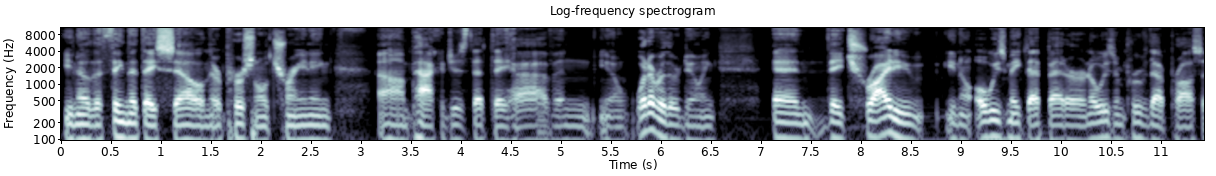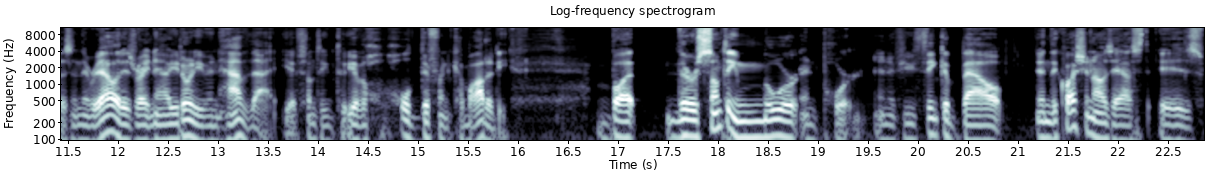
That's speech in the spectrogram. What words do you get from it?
you know the thing that they sell and their personal training um, packages that they have, and you know whatever they're doing, and they try to you know always make that better and always improve that process. And the reality is, right now you don't even have that. You have something. To, you have a whole different commodity, but there's something more important. And if you think about and the question I was asked is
